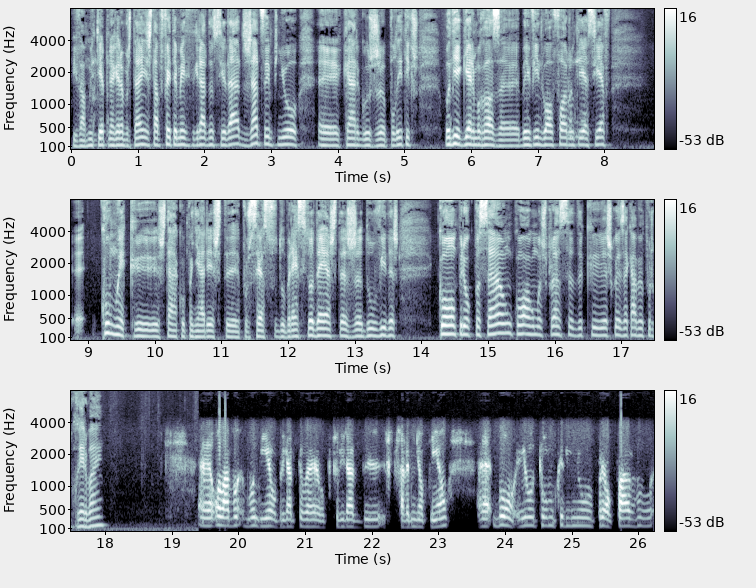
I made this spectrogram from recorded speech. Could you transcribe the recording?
Vive há muito tempo na Grã-Bretanha, está perfeitamente integrado na sociedade, já desempenhou eh, cargos políticos. Bom dia, Guilherme Rosa, bem-vindo ao Fórum TSF. Eh, como é que está a acompanhar este processo do Brexit, todas estas dúvidas, com preocupação, com alguma esperança de que as coisas acabem por correr bem? Uh, olá, bom dia, obrigado pela oportunidade de expressar a minha opinião. Uh, bom, eu estou um bocadinho preocupado uh,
